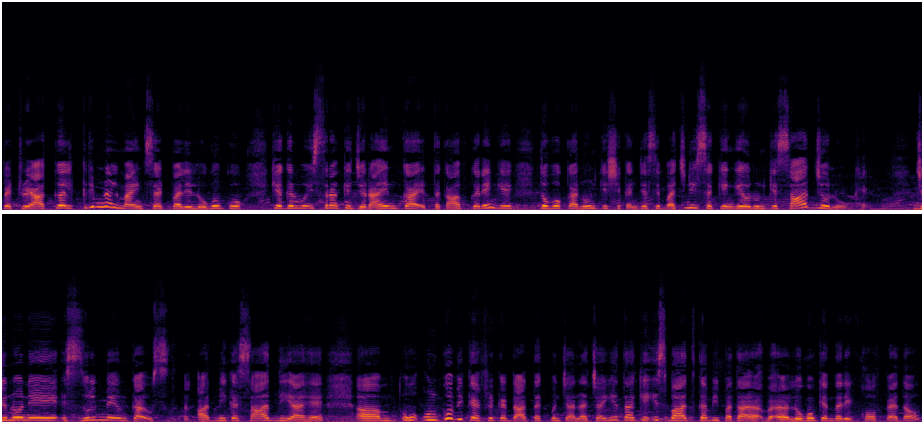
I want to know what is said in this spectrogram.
पेट्रियाकल क्रिमिनल माइंडसेट वाले लोगों को कि अगर वो इस तरह के जराइम का इरतकब करेंगे तो वो कानून के शिकंजे से बच नहीं सकेंगे और उनके साथ जो लोग हैं। जिन्होंने इस जुल्म में उनका उस आदमी का साथ दिया है तो उनको भी कैफर करदार तक पहुंचाना चाहिए ताकि इस बात का भी पता लोगों के अंदर एक खौफ पैदा हो।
